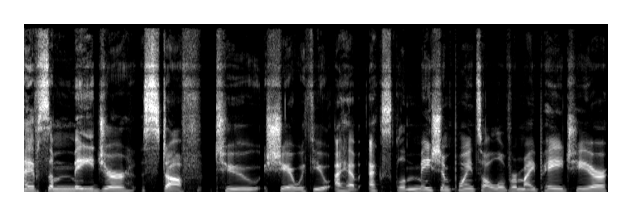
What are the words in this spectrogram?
I have some major stuff to share with you. I have exclamation points all over my page here,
